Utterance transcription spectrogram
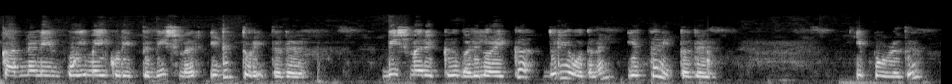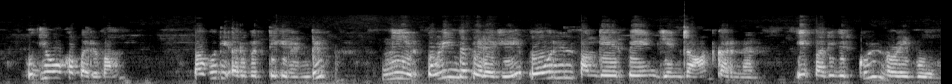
கர்ணனின் பொய்மை குறித்து பீஷ்மர் இடித்துரைத்தது. பீஷ்மருக்கு பதிலுரைக்க துரியோதனன் எத்தனித்தது? இப்பொழுது உத்தியோக பருவம் பகுதி அறுபத்தி இரண்டு நீர் ஒழிந்த பிறகே போரில் பங்கேற்பேன் என்றான் கர்ணன். இப்பதிவிற்குள் நுழைவோம்.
